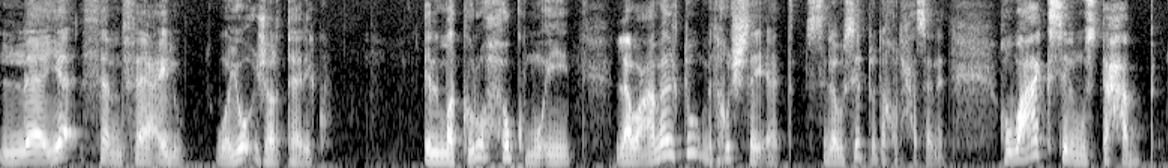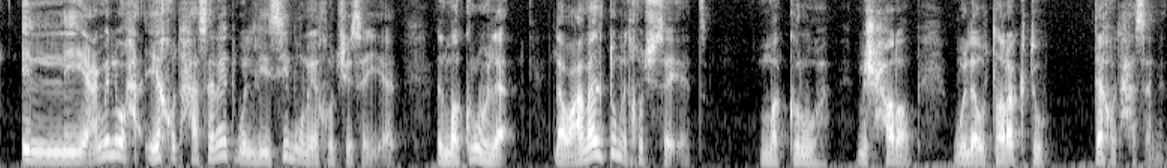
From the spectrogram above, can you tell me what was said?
لا يأثم فاعله ويؤجر تاركه. المكروه حكمه إيه؟ لو عملته ما تاخدش سيئات بس لو سبته تاخد حسنات. هو عكس المستحب اللي يعمله ياخد حسنات واللي يسيبه ما ياخدش سيئات. المكروه لا. لو عملته ما تاخدش سيئات. مكروه مش حرام. ولو تركته تاخد حسنات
